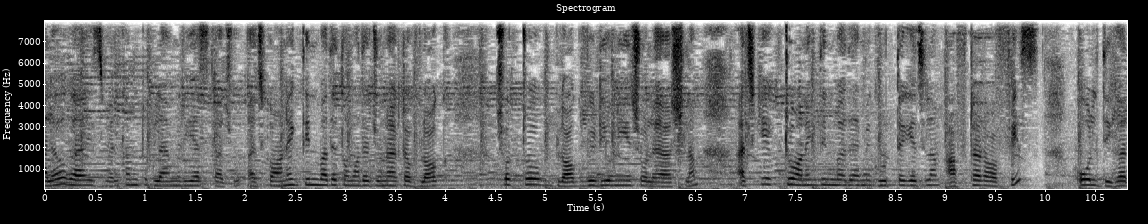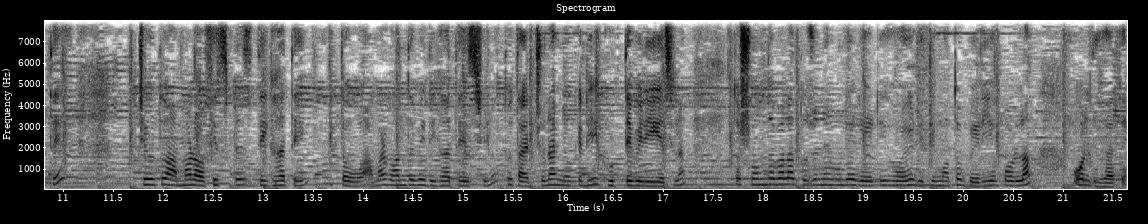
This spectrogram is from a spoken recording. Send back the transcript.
Hello guys welcome to glamorous Kaju আজকে অনেক দিন বাদে তোমাদের জন্য একটা ব্লগ ছোট্ট ব্লগ ভিডিও নিয়ে চলে আসলাম। আজকে একটু অনেক দিন বাদে আমি ঘুরতে গেছিলাম আফটার অফিস ওল্ড দীঘাতে। যেহেতু আমার অফিস প্লেস দীঘাতেই, তো আমার বান্ধবী দীঘাতে এসেছিল, তো তার জন্য আমি ওকে নিয়ে ঘুরতে বেরিয়ে গেছিলাম। তো সন্ধ্যাবেলা দুজনে মিলে রেডি হয়ে রীতিমতো বেরিয়ে পড়লাম ওল্ড দীঘাতে।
